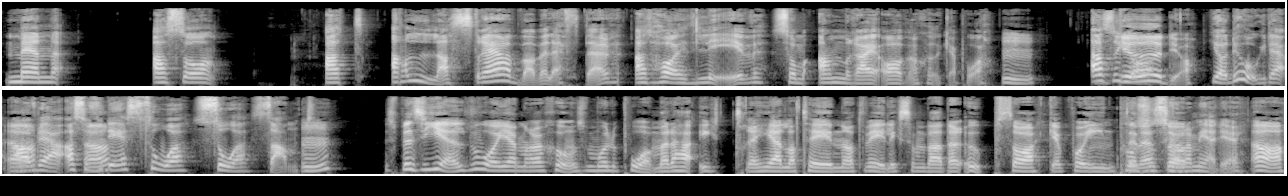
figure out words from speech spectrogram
men alltså att alla strävar väl efter att ha ett liv som andra är avundsjuka på. Mm. Alltså jag, Gud ja. jag dog det, Ja. av det, alltså Ja. för det är så, så sant. Mm. Speciellt vår generation som håller på med det här yttre hela tiden att vi liksom laddar upp saker på På internet. sociala och, medier. Ja.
